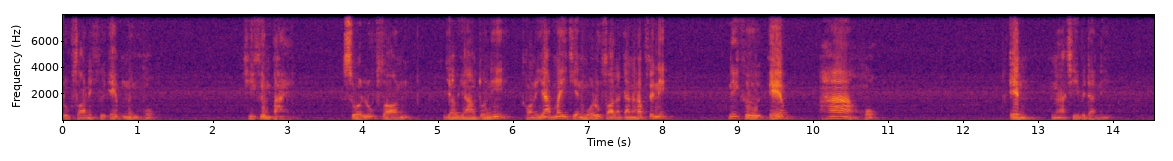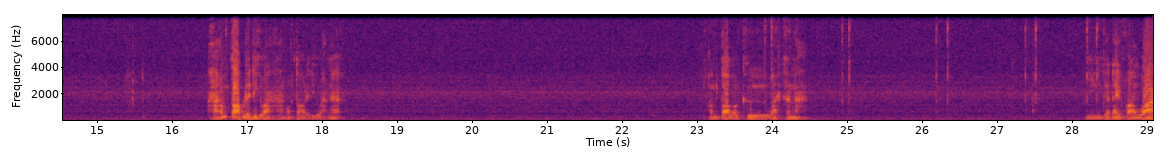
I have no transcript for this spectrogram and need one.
ลูกศรนี่คือ F16 ชี้ขึ้นไป ส่วนลูกศร ยาวๆตัวนี้ขออนุญาตไม่เขียนหัวลูกศรแล้วกันนะครับ เส้นนี้ นี่คือ F56 N นะชี้ไปด้านนี้ หาคำตอบเลยดีกว่า หาคำตอบเลยดีกว่านะคำตอบก็คือวัดขนาดอย่างนี้ก็ได้ความว่า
